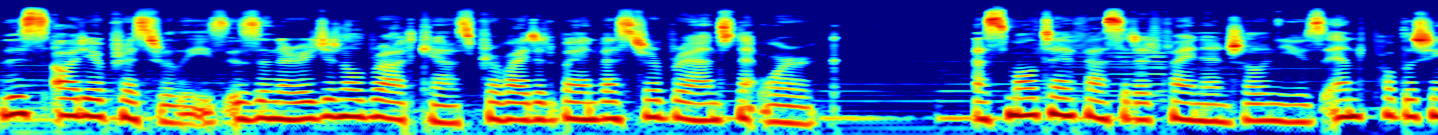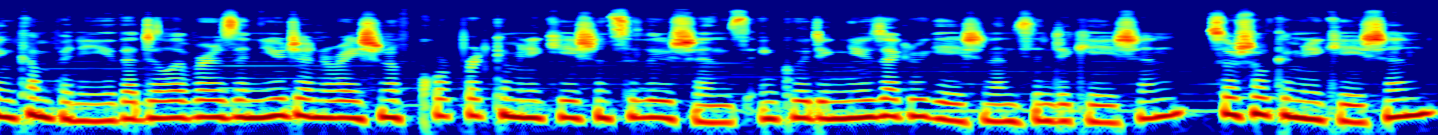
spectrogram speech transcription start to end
This audio press release is an original broadcast provided by Investor Brand Network, a multifaceted financial news and publishing company that delivers a new generation of corporate communication solutions, including news aggregation and syndication, social communication,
